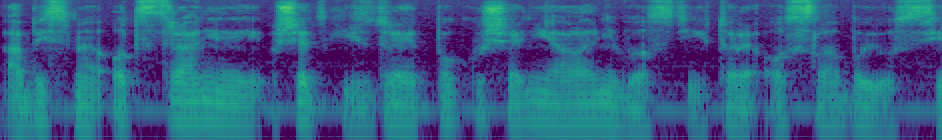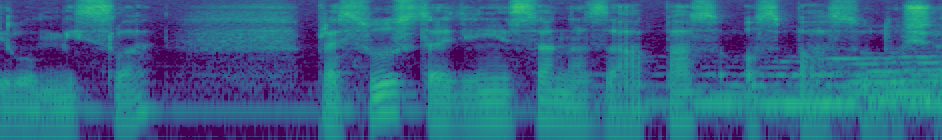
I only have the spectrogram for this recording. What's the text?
aby sme odstránili všetky zdroje pokušenia a lenivosti, ktoré oslabujú silu mysle pre sústredenie sa na zápas o spásu duše.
